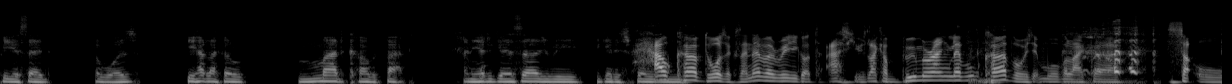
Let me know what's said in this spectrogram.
Peter said it was, he had like a mad curved back, and he had to get a surgery to get it straight. How and- curved was it? Because I never really got to ask you. Is it like a boomerang level curve, or is it more of a like a subtle?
